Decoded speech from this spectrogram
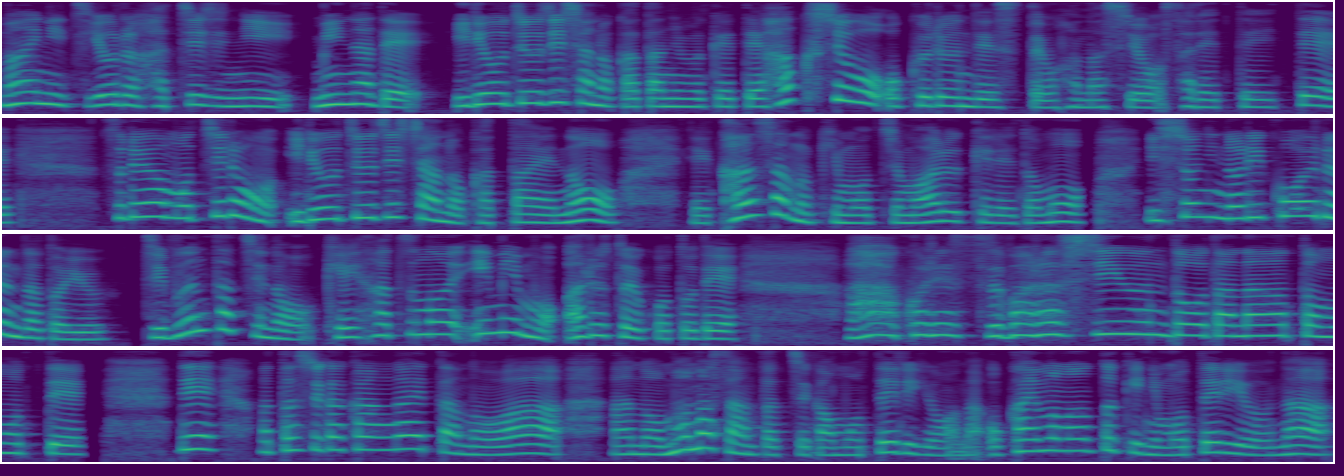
毎日夜8時にみんなで医療従事者の方に向けて拍手を送るんですってお話をされていてそれはもちろん医療従事者の方への感謝の気持ちもあるけれども一緒に乗り越えるんだという自分たちの啓発の意味もあるということでああこれ素晴らしい運動だなと思ってで私が考えたのはあのママさんたちが持てるようなお買い物の時に持てるような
